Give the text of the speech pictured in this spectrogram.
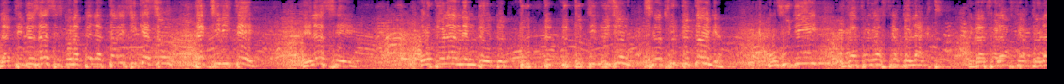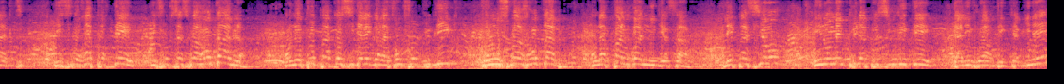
La T2A, c'est ce qu'on appelle la tarification d'activité. Et là, c'est au-delà même de, toute illusion. C'est un truc de dingue. On vous dit, il va falloir faire de l'acte. Il va falloir faire de l'acte. Il faut rapporter, il faut que ça soit rentable. On ne peut pas considérer que dans la fonction publique que l'on soit rentable. On n'a pas le droit de nous dire ça. Les patients, ils n'ont même plus la possibilité d'aller voir des cabinets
